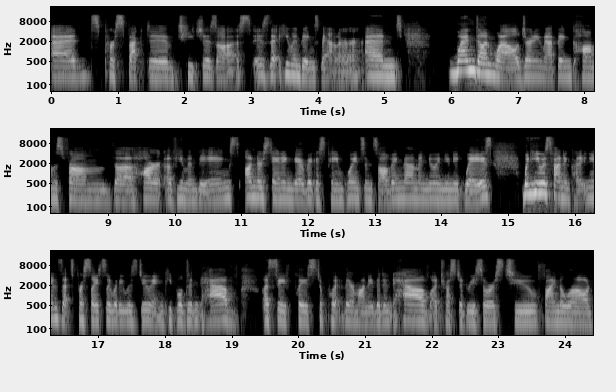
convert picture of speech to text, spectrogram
Ed's perspective teaches us is that human beings matter. And when done well, journey mapping comes from the heart of human beings, understanding their biggest pain points and solving them in new and unique ways. When he was founding credit unions, that's precisely what he was doing. People didn't have a safe place to put their money, they didn't have a trusted resource to find a loan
